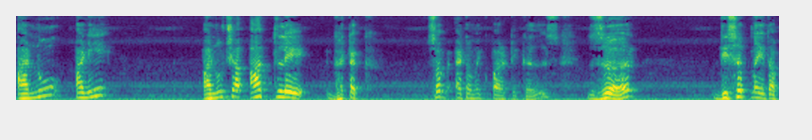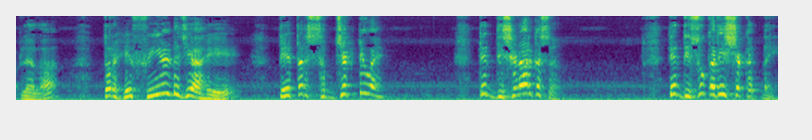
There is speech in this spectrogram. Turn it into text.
अणू आणि अणूच्या आतले घटक सब ॲटॉमिक पार्टिकल्स जर दिसत नाहीत आपल्याला तर हे फील्ड जे आहे ते तर सब्जेक्टिव्ह आहे. ते दिसणार कसं? ते दिसू कधीच शकत नाही.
